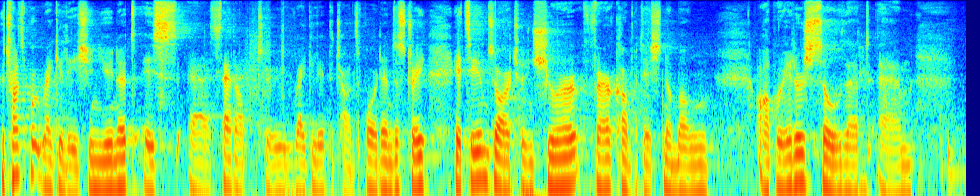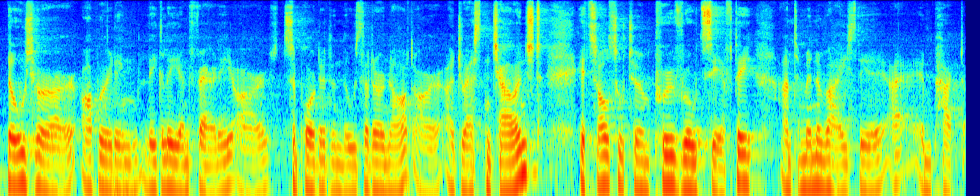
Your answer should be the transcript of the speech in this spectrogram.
the Transport Regulation Unit is uh, set up to regulate the transport industry. Its aims are to ensure fair competition among operators so that um, those who are operating legally and fairly are supported and those that are not are addressed and challenged. It's also to improve road safety and to minimise the uh, impact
